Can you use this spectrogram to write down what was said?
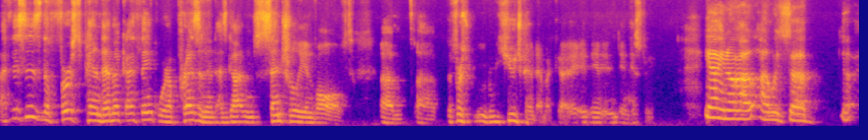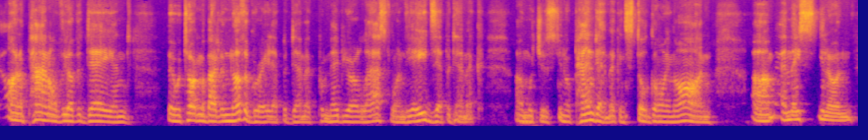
uh, this is the first pandemic, I think, where a president has gotten centrally involved. Um, uh, the first huge pandemic uh, in, in, in, history. Yeah, you know, I, I was uh, on a panel the other day, and they were talking about another great epidemic, maybe our last one, the AIDS epidemic, um, mm-hmm. which is you know pandemic and still going on. Um, and they, you know, and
